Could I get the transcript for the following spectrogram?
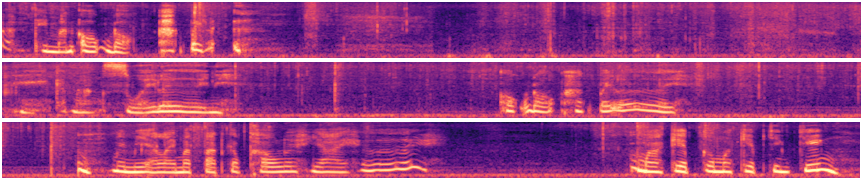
อันที่มันออกดอกอักไปเลยนี่กำลังสวยเลยนี่ ออกดอกหักไปเลยไม่มีอะไรมาตัดกับเขาเลย ยายเอ้ย มาเก็บก็มาเก็บจริง ๆ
